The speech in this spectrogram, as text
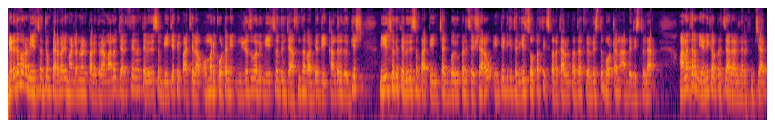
నిడదవరం నియోజకవర్గం పెరవారి మండలంలోని పలు గ్రామాల్లో జనసేన తెలుగుదేశం బీజేపీ పార్టీల ఉమ్మడి కూటమి నిడదవరం నియోజకవర్గం శాసనసభ అభ్యర్థి కందుల దుర్గేష్ నియోజకవర్గ తెలుగుదేశం పార్టీ ఇన్ఛార్జ్ బొరుగుపల్లి శేషారావు ఇంటింటికి తిరిగి సూపర్ సిక్స్ పథకాలను ప్రజలకు వివరిస్తూ ఓట్లను అభ్యర్థిస్తున్నారు. అనంతరం ఎన్నికల ప్రచారాలు నిర్వహించారు.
